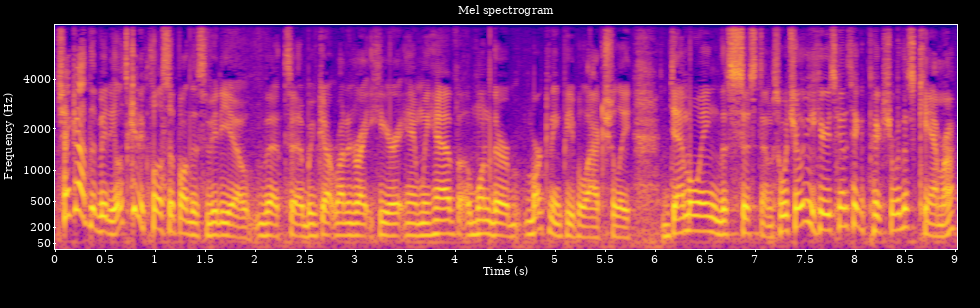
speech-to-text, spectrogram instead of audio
Check out the video. Let's get a close up on this video that uh, we've got running right here, and we have one of their marketing people actually demoing the system. So what you're looking here, he's going to take a picture with his camera.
